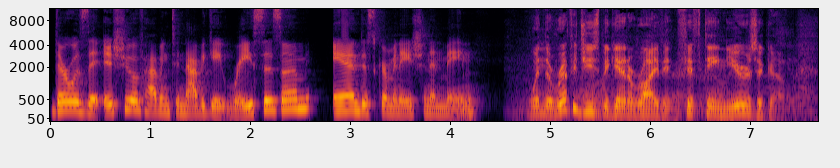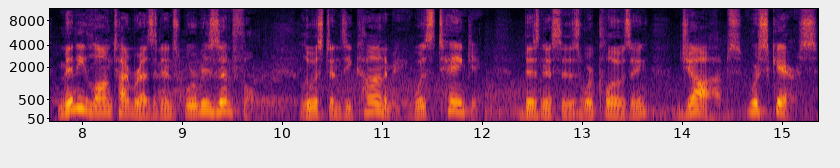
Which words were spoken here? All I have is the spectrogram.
there was the issue of having to navigate racism and discrimination in Maine. When the refugees began arriving 15 years ago, many longtime residents were resentful. Lewiston's economy was tanking, businesses were closing, jobs were scarce.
